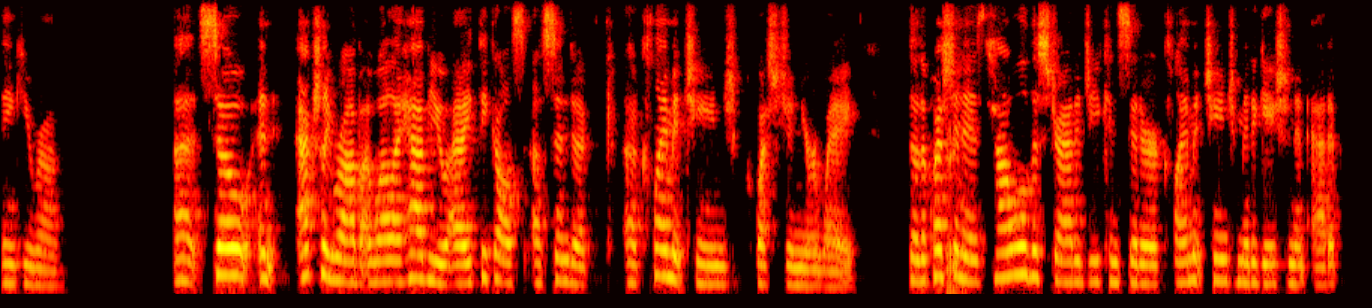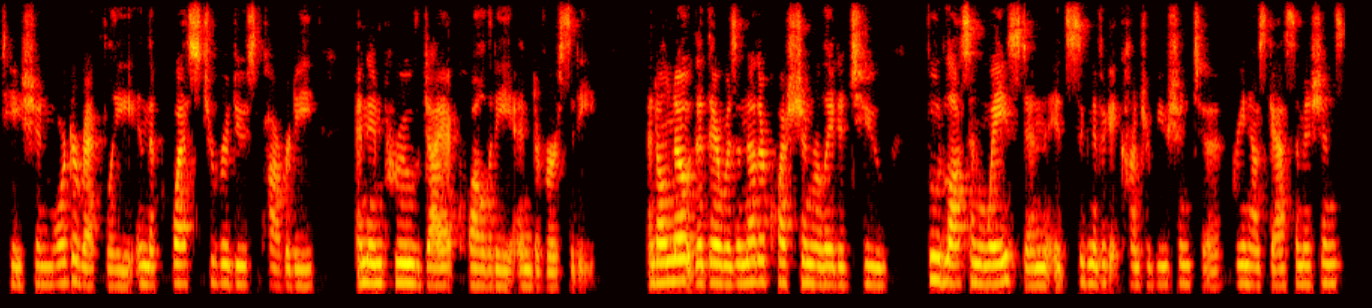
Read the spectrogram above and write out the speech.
Thank you, Rob. Uh, so, and actually, Rob, while I have you, I think I'll, I'll send a, a climate change question your way. So the question is, how will the strategy consider climate change mitigation and adaptation more directly in the quest to reduce poverty and improve diet quality and diversity? And I'll note that there was another question related to food loss and waste and its significant contribution to greenhouse gas emissions.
